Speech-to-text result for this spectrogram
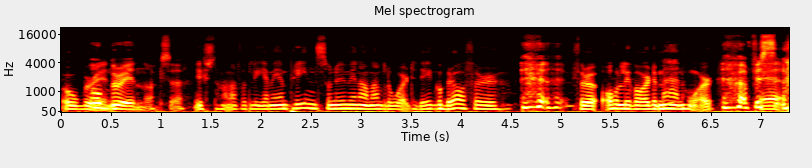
Oberyn. Oberyn också. Just han har fått ligga med en prins och nu med en annan lord. Det går bra för, för Oliver the Man-whore. Ja, precis.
